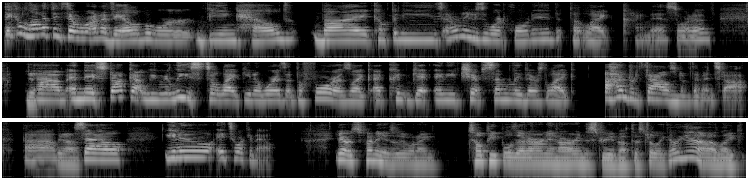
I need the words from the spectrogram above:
think a lot of things that were unavailable were being held by companies. I don't want to use the word hoarded, but like kind of sort of. Yeah. Um, and they stock got re-released. So like, you know, whereas it before I was like I couldn't get any chips. Suddenly there's like a hundred thousand of them in stock. Um, Yeah. so you know, it's working out. Yeah, what's funny is that when I tell people that aren't in our industry about this, they're like, "Oh yeah, like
